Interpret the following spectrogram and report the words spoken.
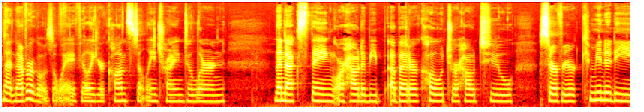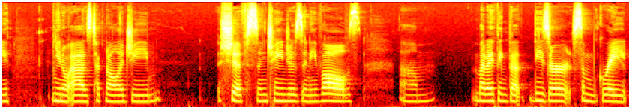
that never goes away. I feel like you're constantly trying to learn the next thing or how to be a better coach or how to serve your community, you know, as technology shifts and changes and evolves. Um, but I think that these are some great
